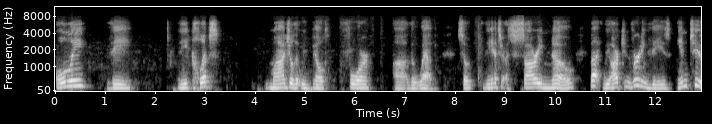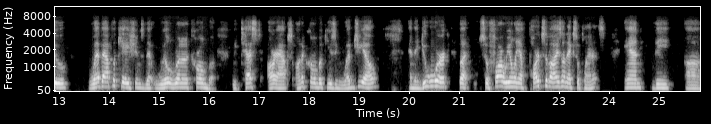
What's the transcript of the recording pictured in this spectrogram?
Only the the Eclipse module that we built for uh, the web. So the answer, uh, sorry, no, but we are converting these into web applications that will run on a Chromebook. We test our apps on a Chromebook using WebGL, and they do work, but so far we only have parts of Eyes on Exoplanets and the uh,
